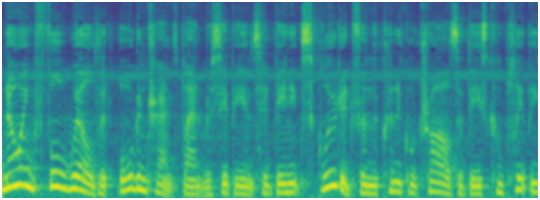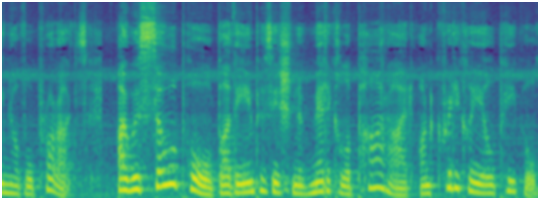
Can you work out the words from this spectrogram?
Knowing full well that organ transplant recipients had been excluded from the clinical trials of these completely novel products, I was so appalled by the imposition of medical apartheid on critically ill people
